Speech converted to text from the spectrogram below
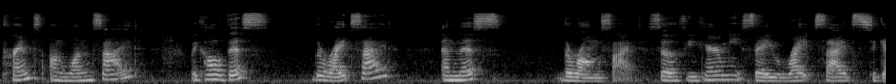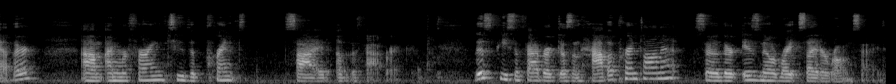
print on one side, we call this the right side and this the wrong side. So if you hear me say right sides together, um, I'm referring to the print side of the fabric. This piece of fabric doesn't have a print on it, so there is no right side or wrong side.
